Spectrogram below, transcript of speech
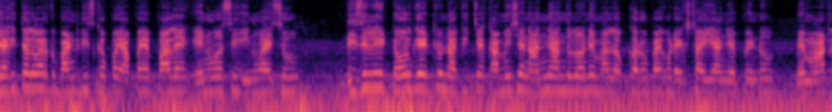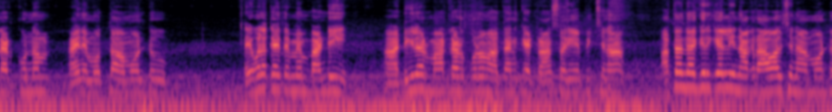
జగిత్యాల వరకు బండి తీసుకుపోయి అప్పచెప్పాలి. ఎన్ఓసి ఇన్వాయిస్ డీజిల్ టోల్ గేట్లు నాకు ఇచ్చే కమిషన్ అన్ని అందులోనే మళ్ళీ ఒక్క రూపాయి కూడా ఎక్స్ట్రా ఇయ్య అని చెప్పిండు. మేము మాట్లాడుకున్నాం ఆయన మొత్తం అమౌంట్. ఎవరికైతే మేము బండి డీలర్ మాట్లాడుకున్నాం అతనికే ట్రాన్స్ఫర్ చేయించిన అతని దగ్గరికి వెళ్ళి నాకు రావాల్సిన అమౌంట్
